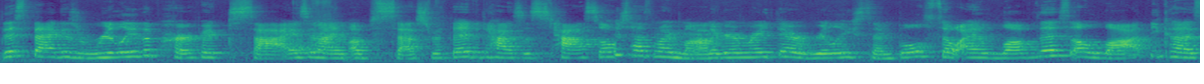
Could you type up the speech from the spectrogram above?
this bag is really the perfect size and I'm obsessed with it. It has this tassel. It just has my monogram right there, really simple. So I love this a lot because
